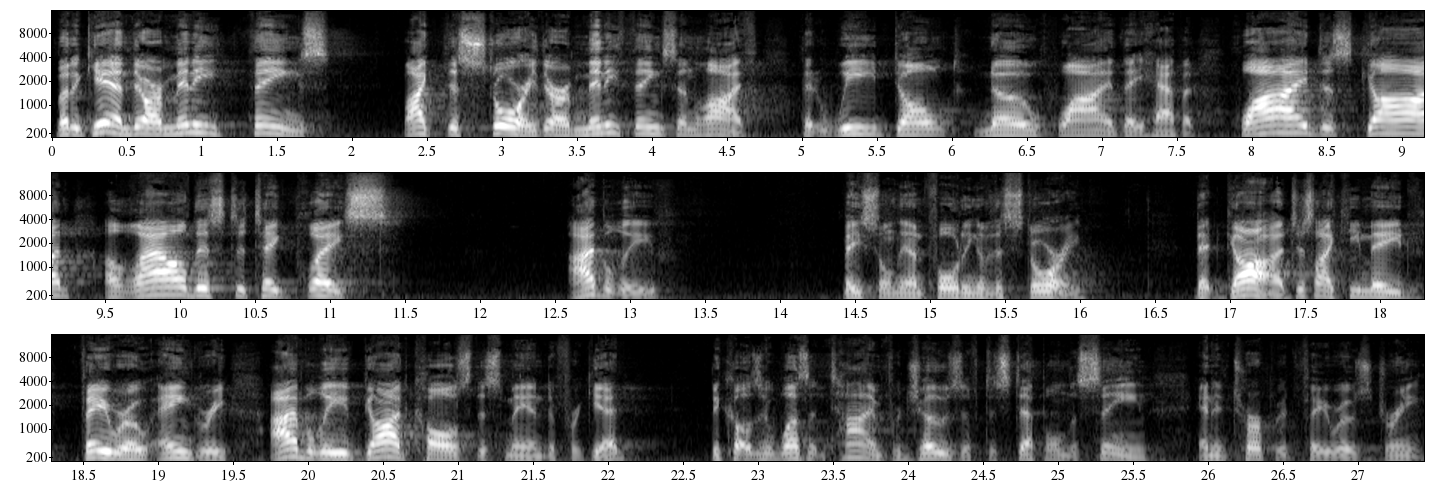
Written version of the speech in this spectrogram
But again, there are many things like this story, there are many things in life that we don't know why they happen. Why does God allow this to take place? I believe, based on the unfolding of this story, that God, just like He made Pharaoh angry, I believe God caused this man to forget because it wasn't time for Joseph to step on the scene and interpret Pharaoh's dream.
